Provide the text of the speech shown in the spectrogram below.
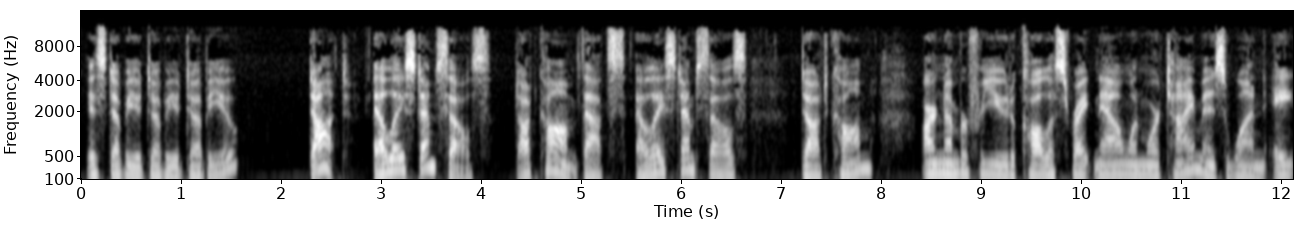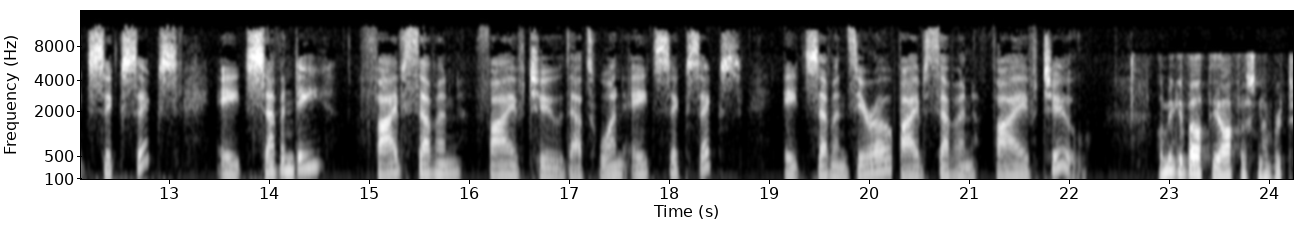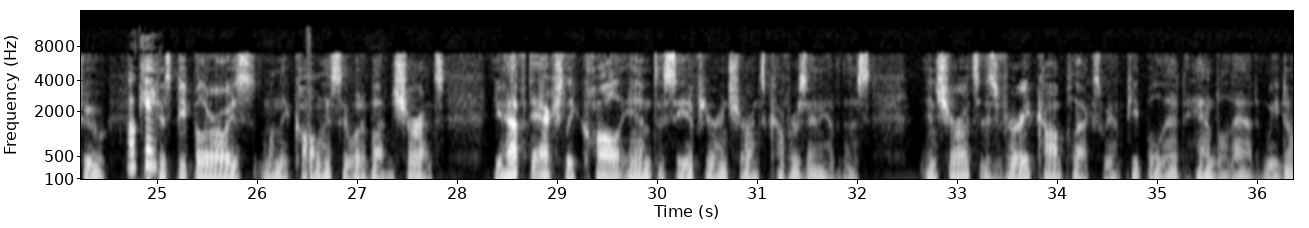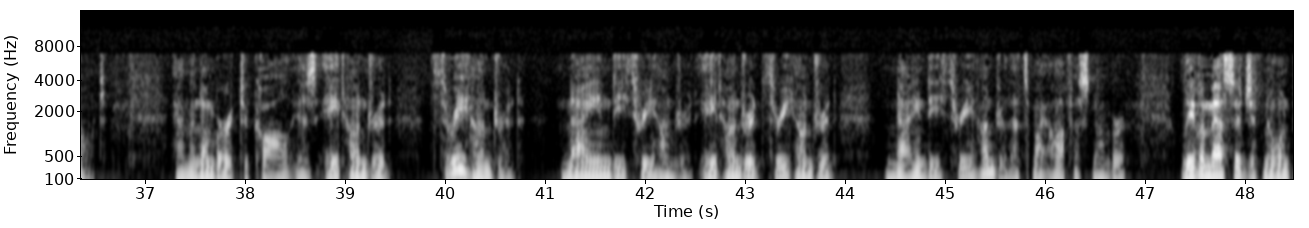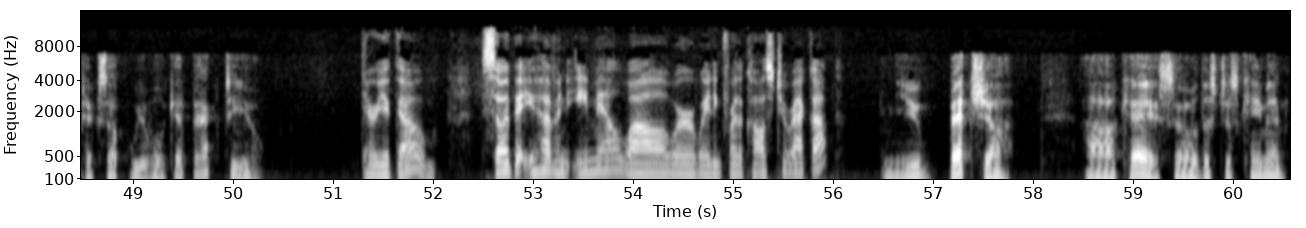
is www.lastemcells.com. That's lastemcells.com. Our number for you to call us right now, one more time, is 1 866 870 5752. That's 1 866 870 5752. Let me give out the office number too. Okay. Because people are always, when they call and they say, what about insurance? You have to actually call in to see if your insurance covers any of this. Insurance is very complex. We have people that handle that. We don't. And the number to call is 800 300 9300. 800 300 9300. That's my office number. Leave a message. If no one picks up, we will get back to you. There you go. So I bet you have an email while we're waiting for the calls to rack up? You betcha. Okay, so this just came in.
